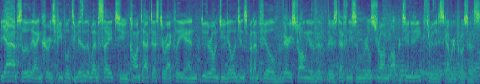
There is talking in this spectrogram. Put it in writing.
Yeah, absolutely. I encourage people to visit the website, to contact us directly, and do their own due diligence. But I feel very strongly that there's definitely some real strong opportunity through the discovery process.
